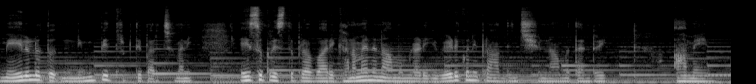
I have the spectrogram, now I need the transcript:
మేలులతో నింపి తృప్తిపరచమని యేసుక్రీస్తు ప్రభు వారి ఘనమైన నామంలో అడిగి వేడుకొని ప్రార్థించున్నాము తండ్రి. ఆమెన్.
